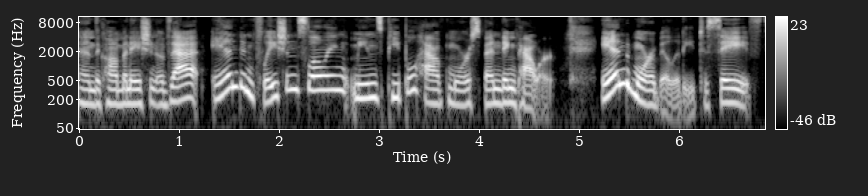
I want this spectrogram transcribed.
And the combination of that and inflation slowing means people have more spending power and more ability to save.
